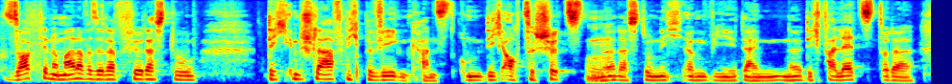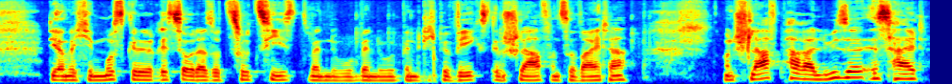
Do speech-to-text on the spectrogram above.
sorgt ja normalerweise dafür, dass du dich im Schlaf nicht bewegen kannst, um dich auch zu schützen, ne? dass du nicht irgendwie dein, ne, dich verletzt oder dir irgendwelche Muskelrisse oder so zuziehst, wenn du, wenn du, wenn du dich bewegst im Schlaf und so weiter. Und Schlafparalyse ist halt,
